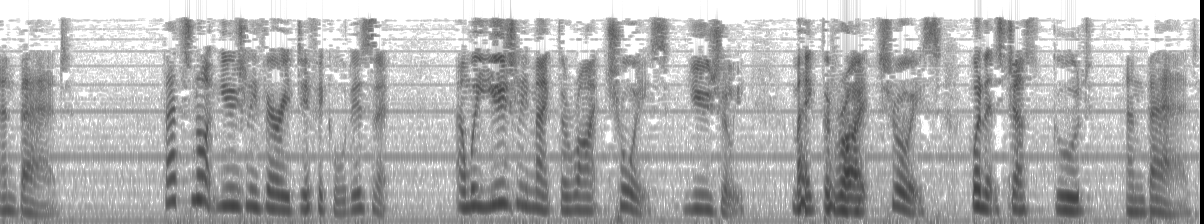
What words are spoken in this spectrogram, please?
and bad. That's not usually very difficult, is it? And we usually make the right choice. Usually make the right choice when it's just good and bad.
